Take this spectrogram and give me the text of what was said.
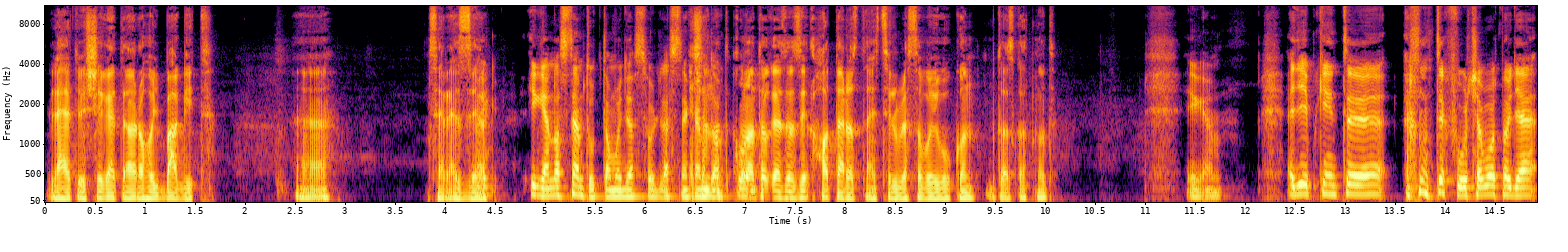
lehetőséget arra, hogy bugit uh, szerezzél. Meg, igen, azt nem tudtam, hogy az hogy lesz nekem. És de akkor... onnantól ez azért határozottan egyszerű lesz a bolygókon utazgatnod. Igen. Egyébként tök furcsa volt, hogy ugye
